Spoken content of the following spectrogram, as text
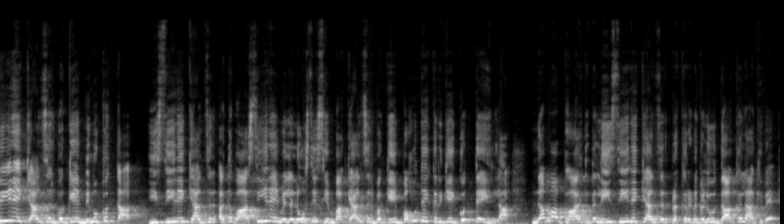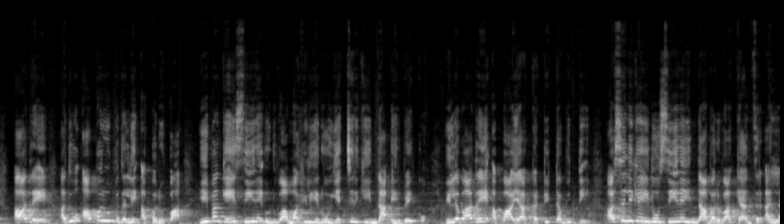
ಸೀರೆ ಕ್ಯಾನ್ಸರ್ ಬಗ್ಗೆ ನಿಮಗೆ ಗೊತ್ತಾ? ಈ ಸೀರೆ ಕ್ಯಾನ್ಸರ್ ಅಥವಾ ಸೀರೆ ಮೆಲನೋಸಿಸ್ ಎಂಬ ಕ್ಯಾನ್ಸರ್ ಬಗ್ಗೆ ಬಹುತೇಕರಿಗೆ ಗೊತ್ತೇ ಇಲ್ಲ. ನಮ್ಮ ಭಾರತದಲ್ಲಿ ಸೀರೆ ಕ್ಯಾನ್ಸರ್ ಪ್ರಕರಣಗಳು ದಾಖಲಾಗಿವೆ. ಆದರೆ ಅದು ಅಪರೂಪದಲ್ಲಿ ಅಪರೂಪ. ಈ ಬಗ್ಗೆ ಸೀರೆ ಉಡುವ ಮಹಿಳೆಯರು ಎಚ್ಚರಿಕೆಯಿಂದ ಇರಬೇಕು. ಇಲ್ಲವಾದರೆ ಅಪಾಯ, ಕಟ್ಟಿಟ್ಟ ಬುತ್ತಿ. ಅಸಲಿಗೆ ಇದು ಸೀರೆಯಿಂದ ಬರುವ ಕ್ಯಾನ್ಸರ್ ಅಲ್ಲ.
